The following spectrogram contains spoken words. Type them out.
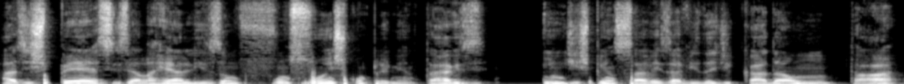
As espécies elas realizam funções complementares indispensáveis à vida de cada um, tá?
